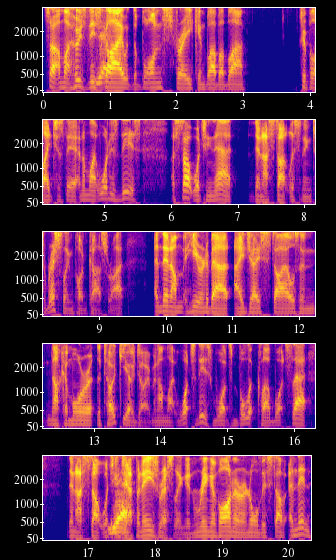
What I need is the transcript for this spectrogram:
So I'm like, who's this Yeah. guy with the blonde streak and blah, blah, blah. Triple H is there. And I'm like, what is this? I start watching that. Then I start listening to wrestling podcasts, right? And then I'm hearing about AJ Styles and Nakamura at the Tokyo Dome. And I'm like, what's this? What's Bullet Club? What's that? Then I start watching Yeah. Japanese wrestling and Ring of Honor and all this stuff. And then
